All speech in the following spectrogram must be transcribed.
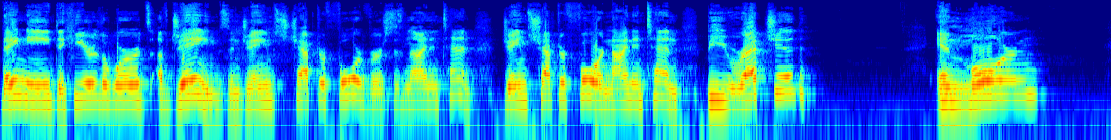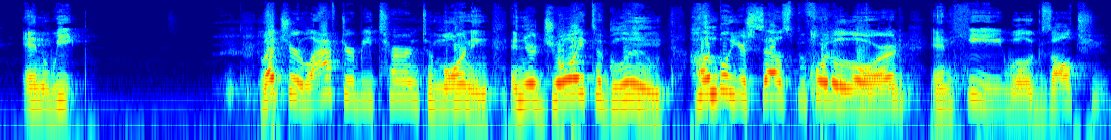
They need to hear the words of James in James chapter 4 verses 9 and 10. James chapter 4, 9 and 10. Be wretched and mourn and weep. Let your laughter be turned to mourning and your joy to gloom. Humble yourselves before the Lord and he will exalt you.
